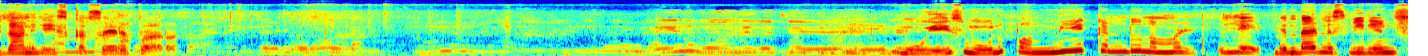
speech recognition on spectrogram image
ഇതാണ് ജയ്സ് കസേരപ്പാറ മൂവീസ് മൂന്ന് പന്നിയെ കണ്ടു നമ്മൾ ഇല്ലേ? എന്തായിരുന്നു എക്സ്പീരിയൻസ്.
